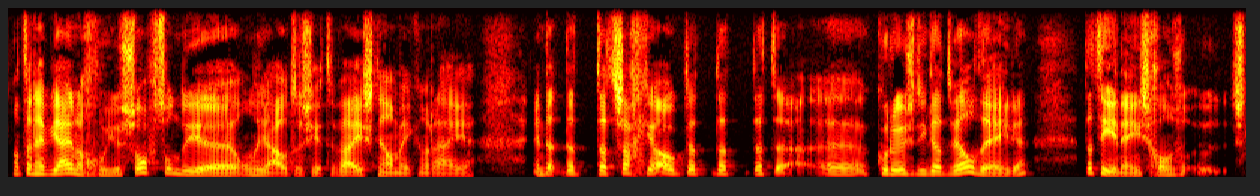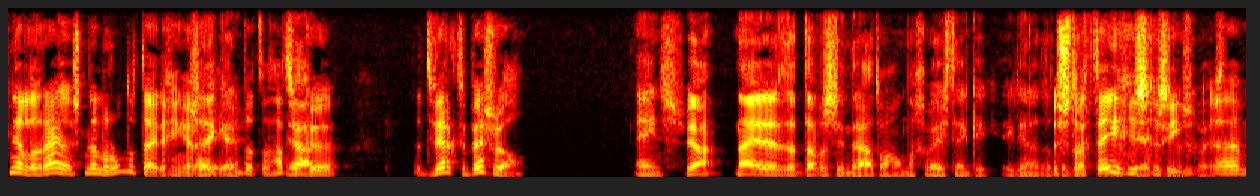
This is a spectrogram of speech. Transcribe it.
Want dan heb jij nog goede softs onder je, onder je auto zitten waar je snel mee kan rijden. En dat, dat, dat zag je ook, dat, dat, dat de eh, coureurs die dat wel deden, dat die ineens gewoon snelle, rij, snelle rondetijden gingen rijden. Zeker. En dat, dat hartstikke, het werkte best wel. Eens. Ja, nee, dat, dat was inderdaad wel handig geweest, denk ik. Ik denk dat dat Dus strategisch gezien ehm,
